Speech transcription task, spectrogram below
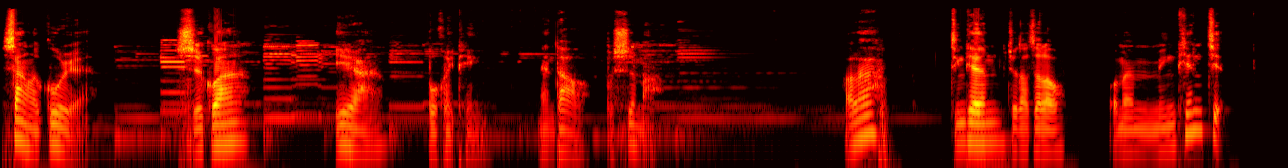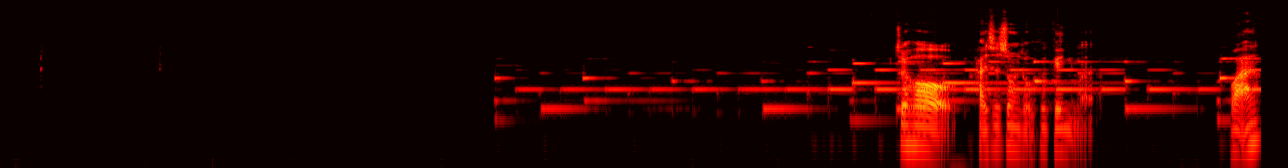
上了故人，时光依然不会停，难道不是吗？好啦，今天就到这喽，我们明天见。最后还是送一首歌给你们，晚安。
